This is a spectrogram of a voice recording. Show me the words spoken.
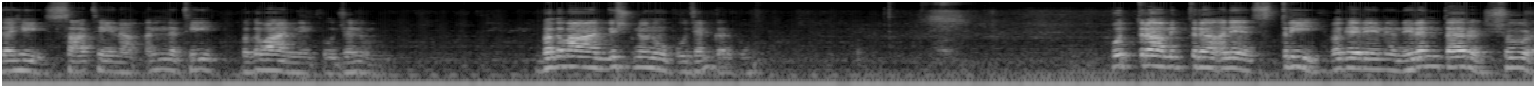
દહી સાથેના અન્નથી ભગવાનને પૂજન, ભગવાન વિષ્ણુનું પૂજન કરવું. પુત્ર, મિત્ર અને સ્ત્રી વગેરેનું નિરંતર છોડ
